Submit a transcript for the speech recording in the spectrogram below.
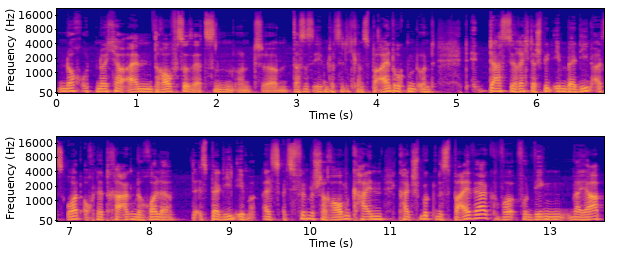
noch und nöcher einem draufzusetzen. Und ähm, das ist eben tatsächlich ganz beeindruckend. Und da hast du recht, da spielt eben Berlin als Ort auch eine tragende Rolle. Da ist Berlin eben als, als filmischer Raum kein, kein schmückendes Beiwerk, von wegen, naja,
